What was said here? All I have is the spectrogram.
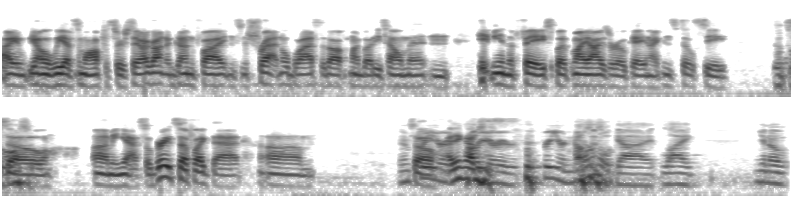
I, you know, we have some officers say I got in a gunfight and some shrapnel blasted off my buddy's helmet and hit me in the face, but my eyes are okay and I can still see. That's so, awesome. I mean, yeah, so great stuff like that. Um, And So, for your I think for your for your normal guy, like you know,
